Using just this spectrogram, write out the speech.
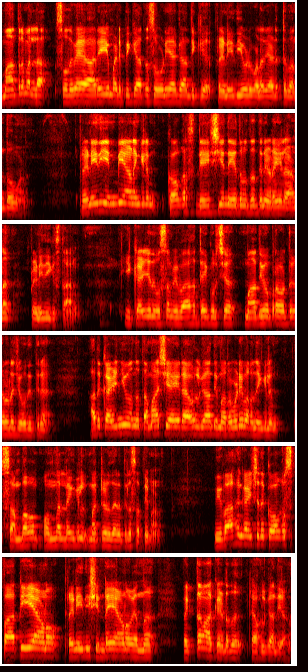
മാത്രമല്ല സ്വതവേ ആരെയും അടുപ്പിക്കാത്ത സോണിയാഗാന്ധിക്ക് പ്രണീതിയോട് വളരെ അടുത്ത ബന്ധവുമാണ്. പ്രണീതി എം പി ആണെങ്കിലും കോൺഗ്രസ് ദേശീയ നേതൃത്വത്തിനിടയിലാണ് പ്രണീതിക്ക് സ്ഥാനം. ഇക്കഴിഞ്ഞ ദിവസം വിവാഹത്തെക്കുറിച്ച് മാധ്യമപ്രവർത്തകരുടെ ചോദ്യത്തിന് അത് കഴിഞ്ഞു എന്ന് തമാശയായി രാഹുൽ ഗാന്ധി മറുപടി പറഞ്ഞെങ്കിലും സംഭവം ഒന്നല്ലെങ്കിൽ മറ്റൊരു തരത്തിൽ സത്യമാണ്. വിവാഹം കഴിച്ചത് കോൺഗ്രസ് പാർട്ടിയെയാണോ പ്രണീതി ഷിൻഡെയാണോ എന്ന് വ്യക്തമാക്കേണ്ടത് രാഹുൽ ഗാന്ധിയാണ്.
